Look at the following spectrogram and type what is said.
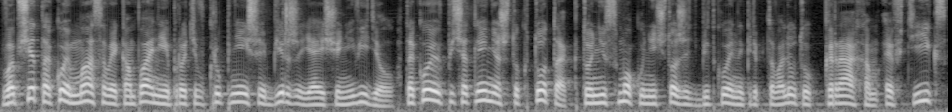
Вообще, такой массовой кампании против крупнейшей биржи я еще не видел. Такое впечатление, что кто-то, кто не смог уничтожить биткоин и криптовалюту крахом FTX,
